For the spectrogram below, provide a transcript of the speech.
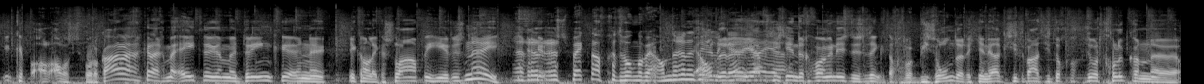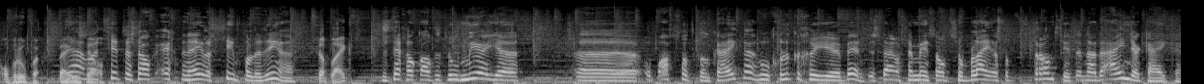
ik heb al alles voor elkaar gekregen. Mijn eten en mijn drinken. En eh, ik kan lekker slapen hier. Dus nee. Respect afgedwongen bij anderen natuurlijk. Anderen, ja, precies in de gevangenis. Dus ik denk toch wel bijzonder dat je in elke situatie toch een soort geluk kan oproepen bij Ja, maar het jezelf. zit dus ook echt in hele simpele dingen. Dat blijkt. Ze zeggen ook altijd hoe meer je eh, op afstand kan kijken, hoe gelukkiger je bent. Dus daarom zijn mensen altijd zo blij als ze op het strand zitten en naar de einder kijken.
